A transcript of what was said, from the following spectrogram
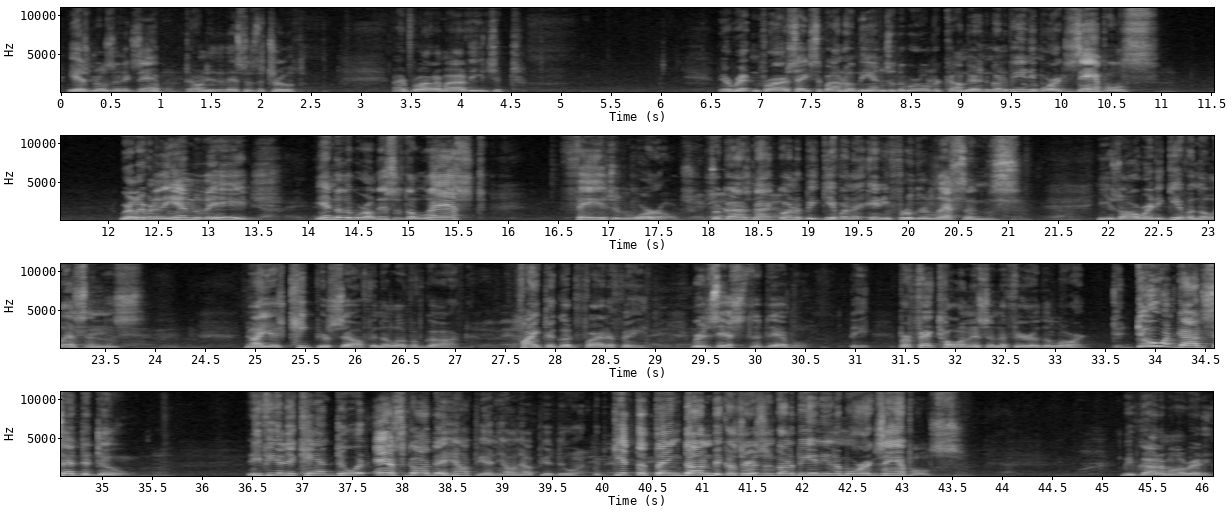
Israel's an example, telling you that this is the truth. I brought them out of Egypt. They're written for our sakes upon whom the ends of the world are come. There isn't going to be any more examples. We're living at the end of the age, the end of the world. This is the last phase of the world. So God's not going to be giving any further lessons. He's already given the lessons. Now you just keep yourself in the love of God. Fight the good fight of faith. Resist the devil. Be perfect holiness in the fear of the Lord. Do what God said to do. If you feel you can't do it, ask God to help you and He'll help you do it. But get the thing done because there isn't going to be any more examples. We've got them already.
